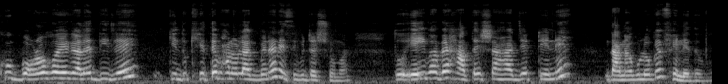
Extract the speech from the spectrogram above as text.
খুব বড় হয়ে গেলে দিলে কিন্তু খেতে ভালো লাগবে না রেসিপিটার সময়। তো এইভাবে হাতের সাহায্যে টেনে দানাগুলোকে ফেলে দেবো।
